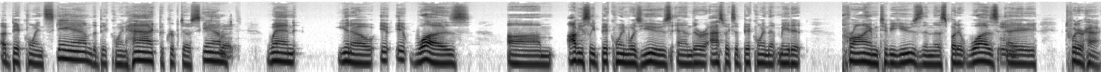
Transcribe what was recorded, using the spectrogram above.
a Bitcoin scam, the Bitcoin hack, the crypto scam. Right when you know it, it was um, obviously bitcoin was used and there are aspects of bitcoin that made it prime to be used in this but it was mm. a twitter hack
